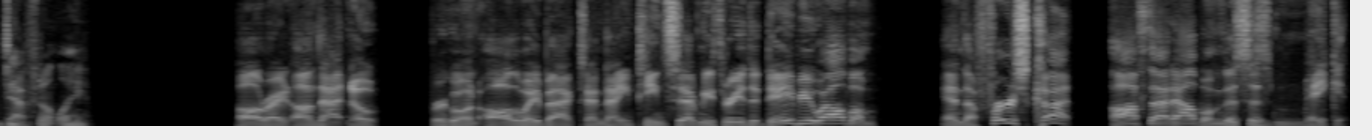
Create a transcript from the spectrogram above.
Definitely. All right. On that note, we're going all the way back to 1973, the debut album, and the first cut off that album. This is "Make It."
